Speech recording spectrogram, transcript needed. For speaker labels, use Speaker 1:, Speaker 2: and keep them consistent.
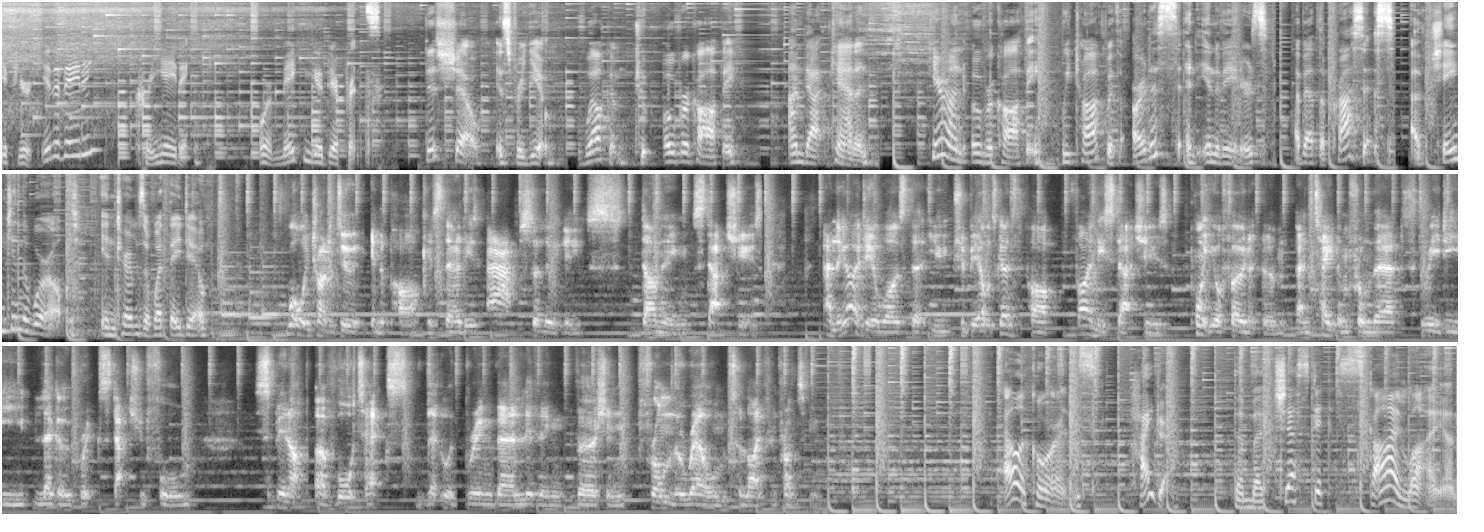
Speaker 1: If you're innovating, creating, or making a difference, this show is for you. Welcome to Over Coffee. I'm Dot Cannon. Here on Over Coffee, we talk with artists and innovators about the process of changing the world in terms of what they do.
Speaker 2: What we're trying to do in the park is there are these absolutely stunning statues. And the idea was that you should be able to go into the park, find these statues, point your phone at them, and take them from their 3D Lego brick statue form, spin up a vortex that would bring their living version from the realm to life in front of you.
Speaker 1: Alicorns, Hydra, the majestic Sky Lion,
